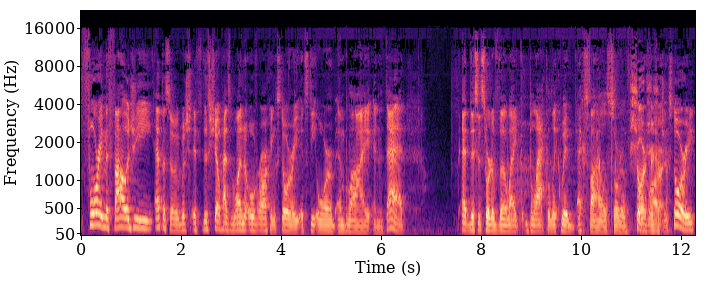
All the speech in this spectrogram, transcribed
for a mythology episode, which if this show has one overarching story, it's the orb and Bly and the dad. And this is sort of the like black liquid X Files sort of Sure, sure, sure. story.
